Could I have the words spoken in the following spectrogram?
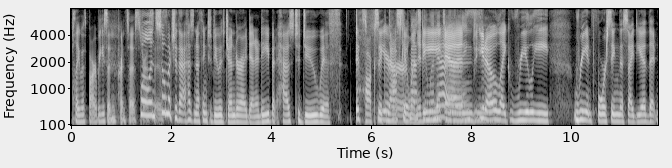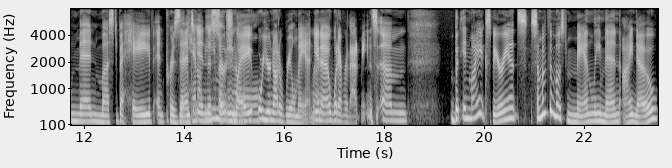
play with Barbies and princess. well, and so much of that has nothing to do with gender identity, but has to do with It's toxic fear. masculinity, Masculinity, and thank you know, like really reinforcing this idea that men must behave and present in this certain way or you're not a real man you know whatever that means. Um but in my experience some of the most manly men i know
